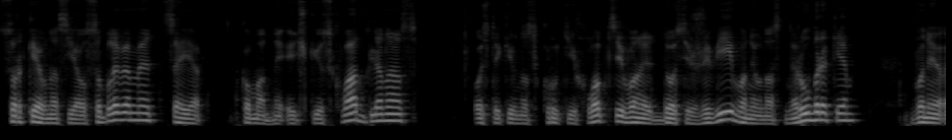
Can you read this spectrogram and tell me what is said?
Сорки у нас є особливими. Це є командний HQ Squad для нас. Ось такі у нас круті хлопці. Вони досі живі, вони у нас не рубрики. Вони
